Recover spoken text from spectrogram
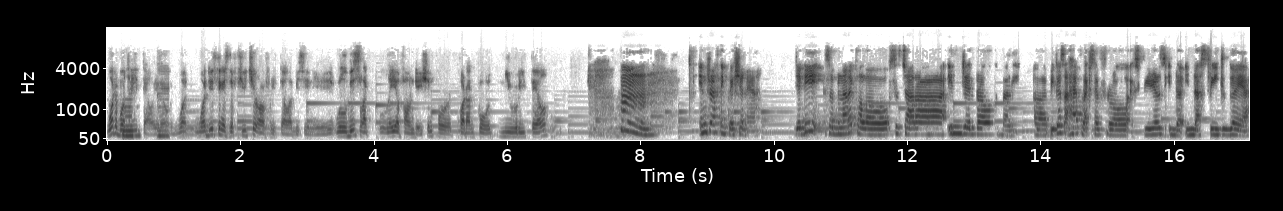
What about hmm. retail? You know, what what do you think is the future of retail abis ini? Will this like lay a foundation for quote unquote new retail? Hmm, interesting question ya. Jadi sebenarnya kalau secara in general kembali, uh, because I have like several experience in the industry juga ya.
